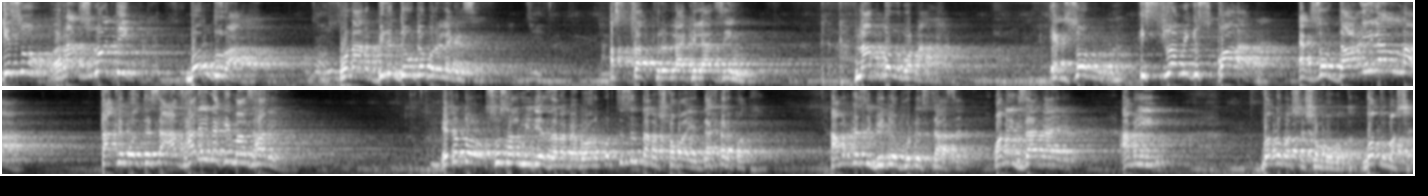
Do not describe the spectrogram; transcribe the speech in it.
কিছু রাজনৈতিক বন্ধুরা ওনার বিরুদ্ধে উঠে পড়ে লেগেছে। নাম বলব না। একজন ইসলামিক স্কলার, একজন দাইল আল্লাহ তাকে বলতেছে আজহারি নাকি মাঝহারি? এটা তো সোশ্যাল মিডিয়া যারা ব্যবহার করতেছেন, তারা সবাই দেখার কথা। আমার কাছে ভিডিও ফুটেজটা আছে। অনেক জায়গায় আমি গত মাসে সম্ভবত, গত মাসে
